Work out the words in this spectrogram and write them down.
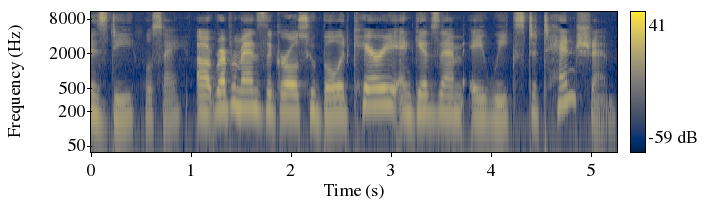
Ms. D, we'll say, uh, reprimands the girls who bullied Carrie and gives them a week's detention.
